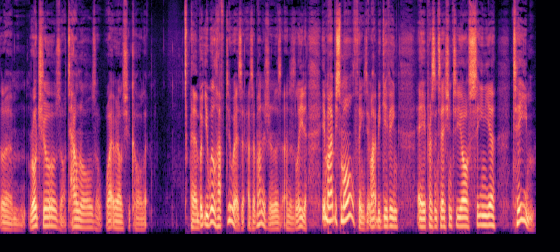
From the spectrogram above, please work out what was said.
um, roadshows or town halls or whatever else you call it. Um, but you will have to do it as a, as a manager and as, and as a leader. It might be small things. It might be giving a presentation to your senior team,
